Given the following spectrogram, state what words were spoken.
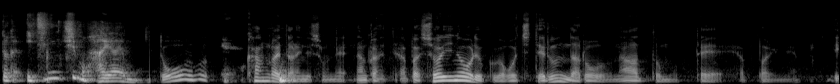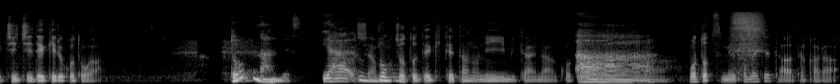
だから1日も早いもん。どう考えたらいいんでしょうね。なんかやっぱり処理能力が落ちてるんだろうなと思ってやっぱりね。一日できることが。どうなんです？いや私はもう僕ちょっとできてたのにみたいなことあもっと詰め込めてた？だから、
